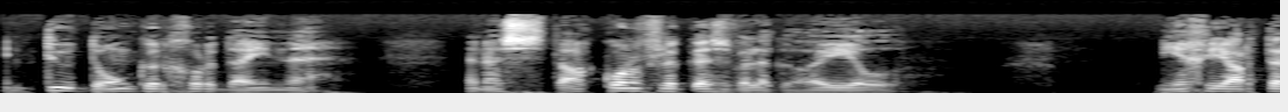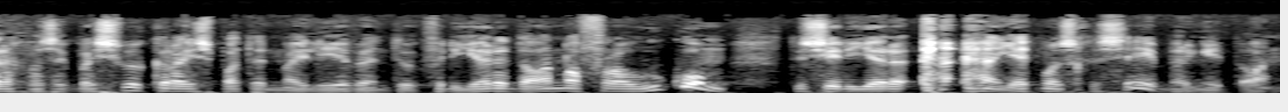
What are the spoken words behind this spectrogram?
en toe donker gordyne En as daar konflik is, wil ek huil. 9 jaar terug was ek by so 'n kruispunt in my lewe en toe ek vir die Here daarna vra hoekom, toe sê die Here, jy het mos gesê bring dit aan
